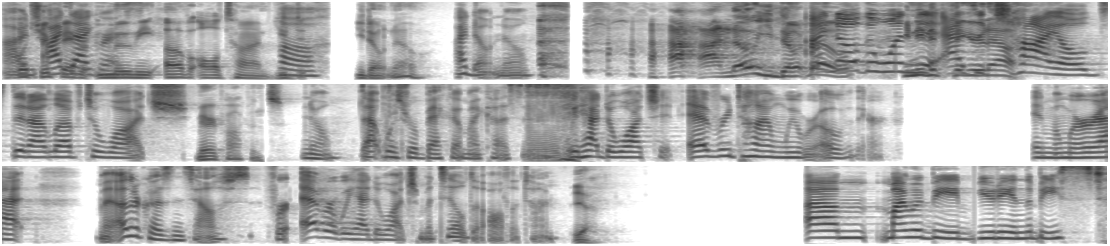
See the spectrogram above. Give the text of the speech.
I, What's your I favorite digress. movie of all time? You, d- Oh, you don't know. I don't know. I know you don't know. I know the one You need that to as figure a it out. child that I love to watch. Mary Poppins. No, that was Rebecca, my cousin. We had to watch it every time we were over there. And when we were at my other cousin's house, forever we had to watch Matilda all the time. Yeah. Um, mine would be Beauty and the Beast,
